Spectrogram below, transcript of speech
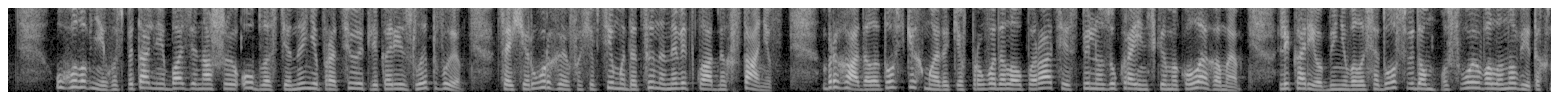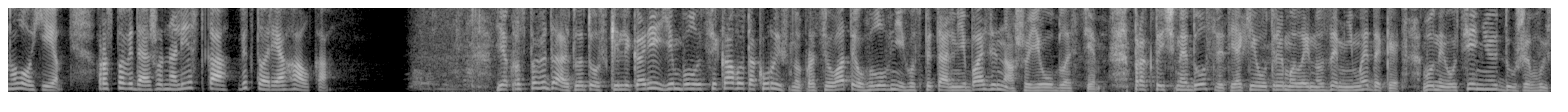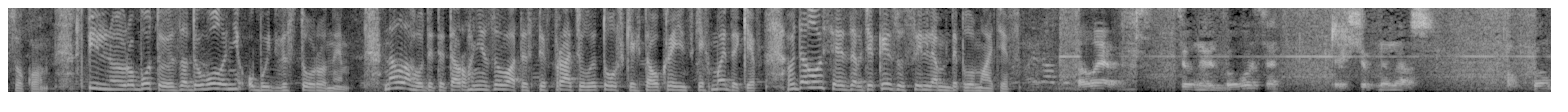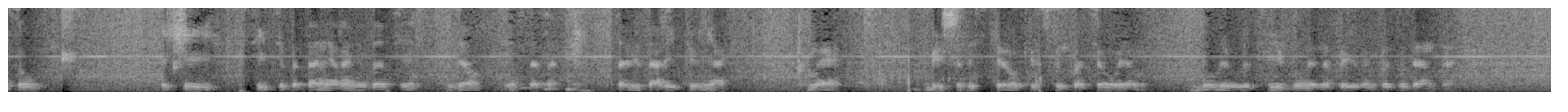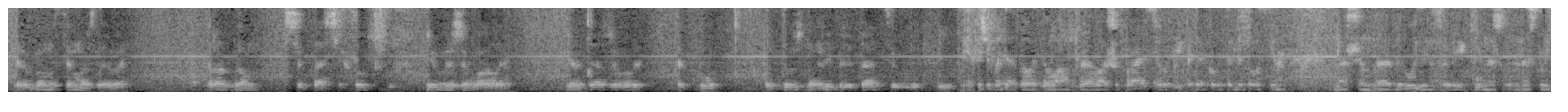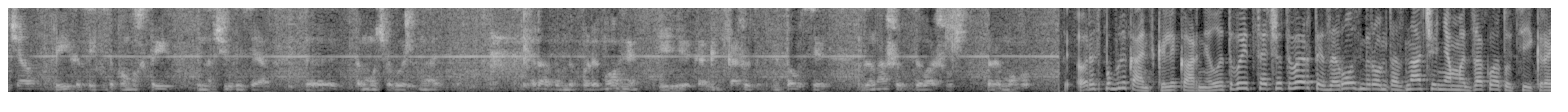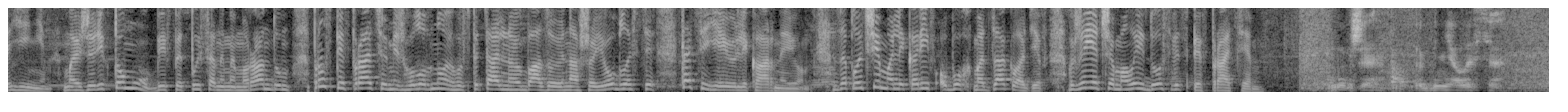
У головній госпітальній базі нашої області нині працюють лікарі з Литви. Це хірурги, фахівці медицини невідкладних станів. Бригада литовських медиків проводила операції спільно з українськими колегами. Лікарі обмінювалися досвідом, освоювали нові технології. Розповідає журналістка Вікторія Галка. Як розповідають литовські лікарі, їм було цікаво та корисно працювати у головній госпітальній базі нашої області. Практичний досвід, який отримали іноземні медики, вони оцінюють дуже високо. Спільною роботою задоволені обидві сторони. Налагодити та організувати співпрацю литовських та українських медиків вдалося і завдяки зусиллям дипломатів. Але цього не відбулося, якщо б не наш консул, який всі ці питання організації взяв на себе. Це Віталій Півняк. Ми більше 10 років співпрацьовуємо, були в Литві, були на прийомі президента. І робимо все можливе разом, щоб наші хлопці і виживали, і одержували таку потужну реабілітацію в Литві. Я хочу подякувати вам за вашу працю і подякувати литовським нашим е, друзям, які наш- знайшли час приїхати і допомогти і навчитися е, тому, що ви знаєте. Разом до перемоги і як кажуть литовці за нашу за вашу перемогу. Республіканська лікарня Литви це четвертий за розміром та значенням медзаклад у цій країні. Майже рік тому був підписаний меморандум про співпрацю між головною госпітальною базою нашої області та цією лікарнею. За плечима лікарів обох медзакладів вже є чималий досвід співпраці. Ми вже обмінялися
